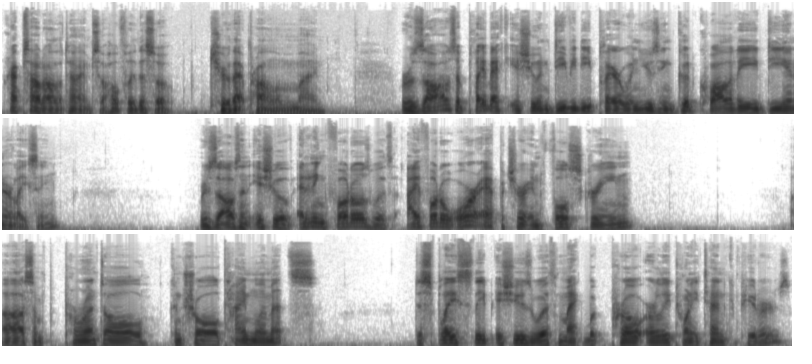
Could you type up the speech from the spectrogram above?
craps out all the time. So hopefully this will cure that problem of mine. Resolves a playback issue in DVD player when using good quality deinterlacing. Resolves an issue of editing photos with iPhoto or Aperture in full screen. Uh, some parental control time limits. Display sleep issues with MacBook Pro early 2010 computers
